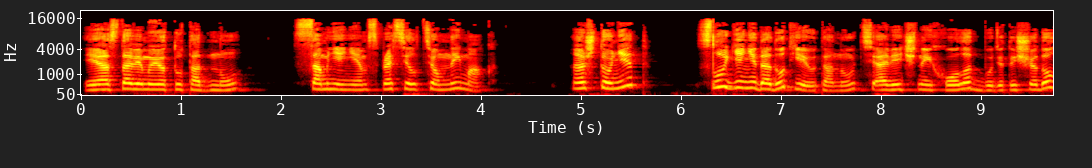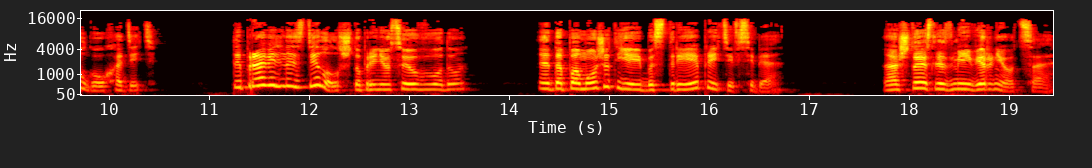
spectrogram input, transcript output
«И оставим ее тут одну?» — с сомнением спросил темный маг. «А что, нет? Слуги не дадут ей утонуть, а вечный холод будет еще долго уходить. Ты правильно сделал, что принес ее в воду. Это поможет ей быстрее прийти в себя». «А что, если змей вернется?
